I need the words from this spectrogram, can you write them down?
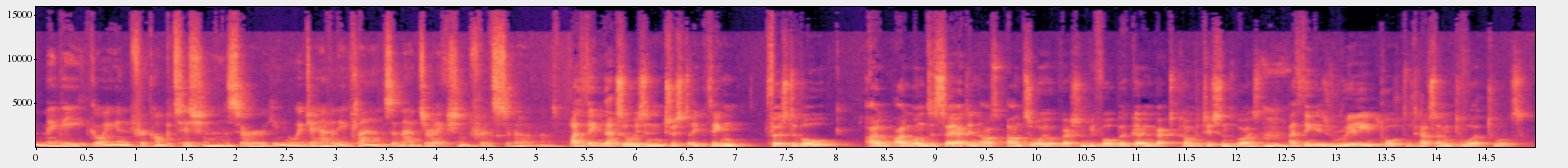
maybe going in for competitions or, you know, would you have any plans in that direction for its development? I think that's always an interesting thing. First of all, I, I, want to say I didn't ask, answer all your question before, but going back to competitions wise, mm. I think it's really important to have something to work towards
